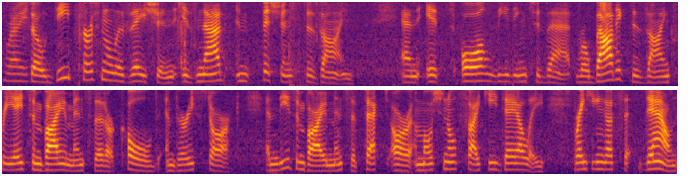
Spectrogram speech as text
Right. So depersonalization is not efficient design. And it's all leading to that. Robotic design creates environments that are cold and very stark. And these environments affect our emotional psyche daily, breaking us down,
